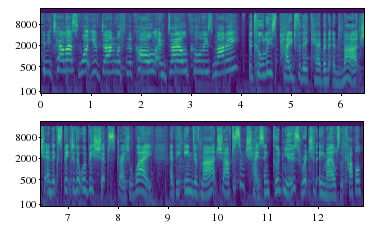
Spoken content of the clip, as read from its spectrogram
Can you tell us what you've done with Nicole and Dale Cooley's money? The Cooleys paid for their cabin in March and expected it would be shipped straight away. At the end of March, after some chasing good news, Richard emailed the couple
